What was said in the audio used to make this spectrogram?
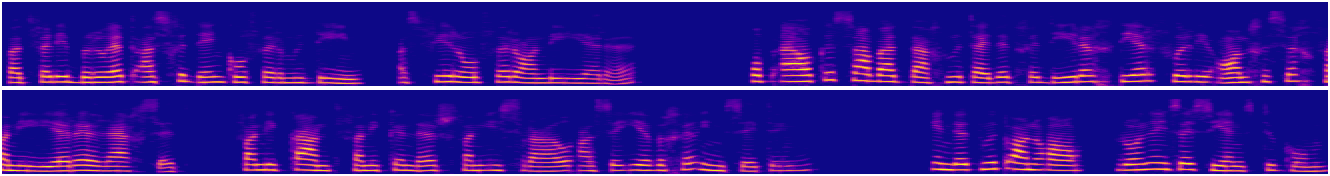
wat vir die brood as gedenkoffer moet dien, as vieroffer aan die Heere. Op elke Sabbatdag moet hij dit gedierig dier voor die aangezicht van die Heere recht sit, van die kant van die kinders van Israël als een eeuwige inzetting. En dit moet aan A, Ron en sy seens toekom,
